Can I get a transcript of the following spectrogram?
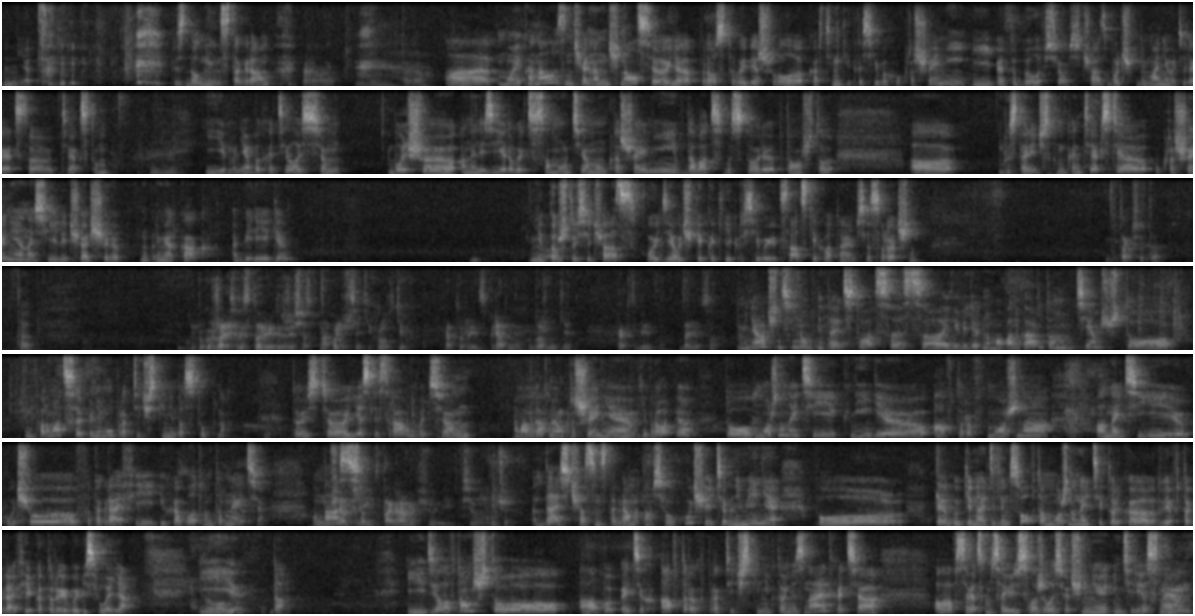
нет. Бездонный Инстаграм. А, блин, Инстаграм. А мой канал изначально начинался, я просто вывешивала картинки красивых украшений, и это было все. Сейчас больше внимания уделяется текстам, Мгм. и мне бы хотелось эм, больше анализировать саму тему украшений, вдаваться в историю, потому что э, в историческом контексте украшения носили чаще, например, как обереги. Не Да. то, что сейчас, ой, девочки, какие красивые цацки, хватаем все срочно. Вот так сейчас, да? Да. Погружаясь в историю, ты же сейчас находишь всяких русских, которые спрятанные художники. Как тебе это дается? Меня очень сильно угнетает ситуация с э, ювелирным авангардом тем, что информация по нему практически недоступна. То есть, э, если сравнивать эм, авангардные украшения в Европе, то можно найти книги авторов, можно а, найти кучу фотографий их работ в интернете. У Ну, нас Сейчас и Инстаграм, и все, и всего куча. да, сейчас Инстаграма там всего куча, и тем не менее по тегу Геннадий Ленцов там можно найти только две фотографии, которые вывесила я. Да И ладно? да. И дело в том, что об этих авторах практически никто не знает, хотя э, в Советском Союзе сложилась очень интересная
